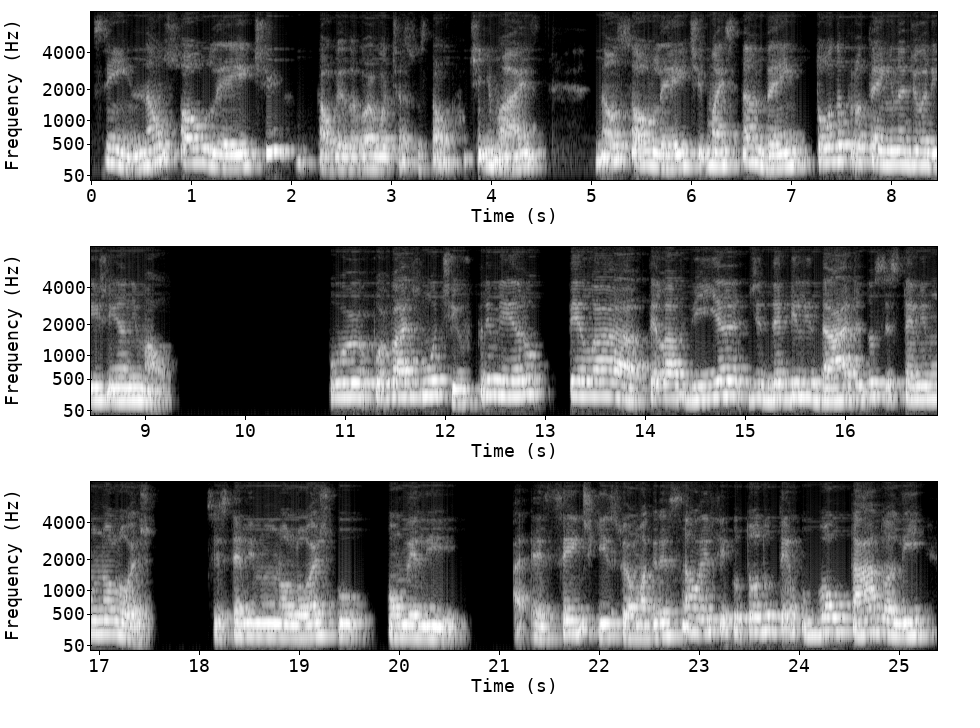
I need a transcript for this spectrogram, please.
Sim, não só o leite, talvez agora eu vou te assustar um pouquinho mais, não só o leite, mas também toda proteína de origem animal. Por, por vários motivos. Primeiro, pela, pela via de debilidade do sistema imunológico. O sistema imunológico, como ele é, sente que isso é uma agressão, ele fica todo o tempo voltado ali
